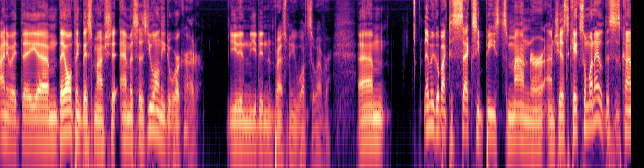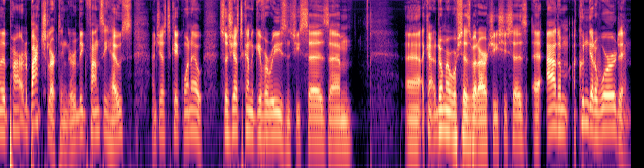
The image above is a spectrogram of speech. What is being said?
Anyway, they um they all think they smashed it. Emma says, "You all need to work harder." You didn't you didn't impress me whatsoever. Um, then we go back to Sexy Beast's manor, and she has to kick someone out. This is kind of part of the bachelor thing. They're a big fancy house, and she has to kick one out. So she has to kind of give a reason. She says, um, uh, I, can't, I don't remember what she says about Archie. She says, uh, Adam, I couldn't get a word in.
